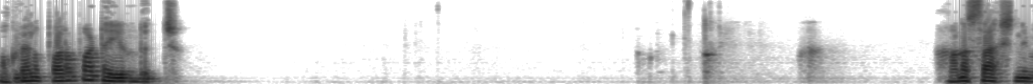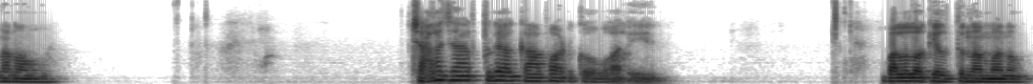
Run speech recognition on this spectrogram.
ఒకవేళ పొరపాటు అయి ఉండొచ్చు. మనసాక్షిని మనం చాలా జాగ్రత్తగా కాపాడుకోవాలి. బలలోకి వెళ్తున్నాం మనం.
